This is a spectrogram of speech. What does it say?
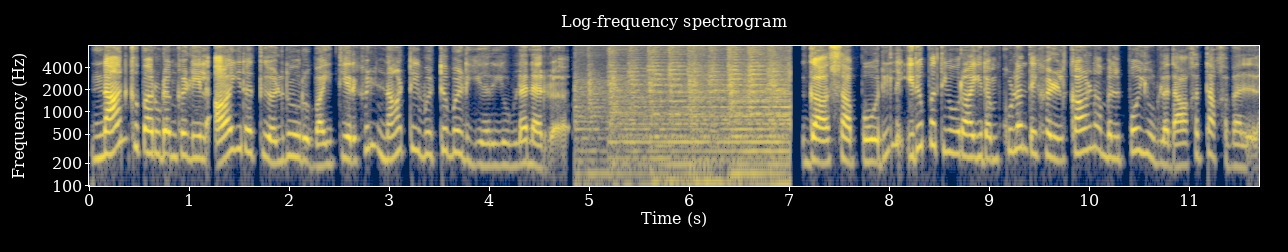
நான்கு வருடங்களில் ஆயிரத்து எழுநூறு வைத்தியர்கள் நாட்டை விட்டு வெளியேறியுள்ளனர். காசா போரில் இருபத்தி ஓராயிரம் குழந்தைகள் காணாமல் போயுள்ளதாக தகவல்.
